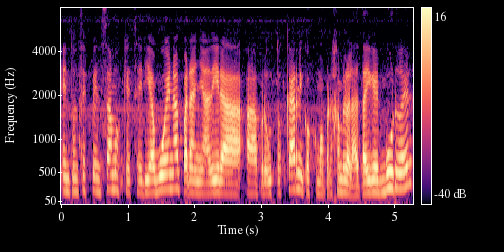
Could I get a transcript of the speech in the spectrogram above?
Entonces pensamos que sería buena para añadir a, productos cárnicos, como por ejemplo la Tiger Burger,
